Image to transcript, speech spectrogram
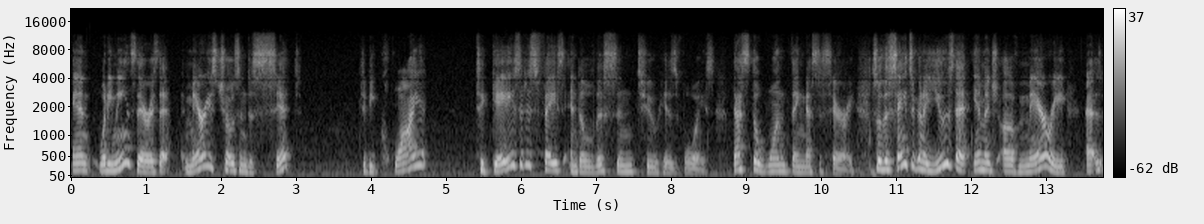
And what he means there is that Mary has chosen to sit, to be quiet, to gaze at his face and to listen to his voice. That's the one thing necessary. So the saints are going to use that image of Mary as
